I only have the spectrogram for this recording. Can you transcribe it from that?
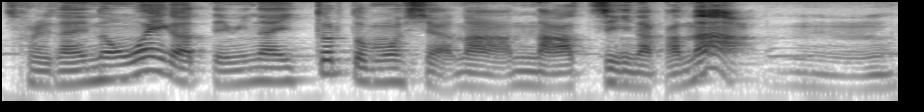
それなりの思いがあってみんな言っとると思うしやな。あんな暑い中な。うん。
